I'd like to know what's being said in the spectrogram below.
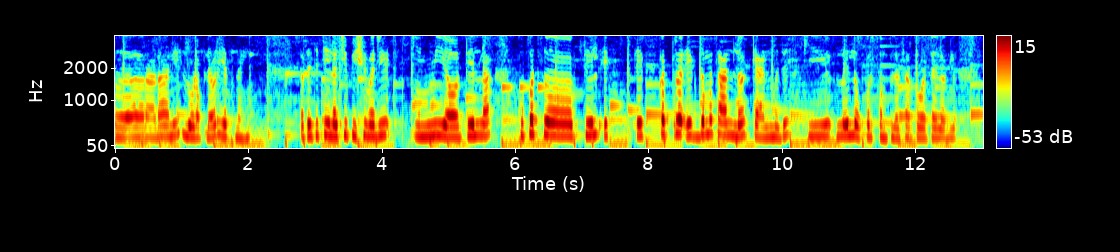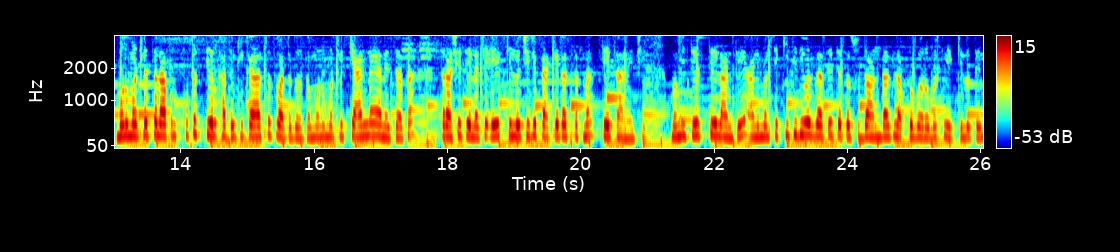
राडा आणि लोड आपल्यावर येत नाही. आता इथे तेलाची पिशवी म्हणजे मी तेल ना खूपच तेल एक एकत्र एकदमच आणलं कॅनमध्ये की लई लवकर संपल्यासारखं वाटायला लागलं. म्हणून म्हटलं चला आपण खूपच तेल खातो की काय असंच वाटत होतं. म्हणून म्हटलं कॅन नाही आणायचं आता. तर असे तेलाचे एक किलोचे जे पॅकेट असतात ना तेच आणायचे. मग मी तेच तेल आणते आणि मग ते किती दिवस जाते त्याचासुद्धा अंदाज लागतो बरोबर की एक किलो तेल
